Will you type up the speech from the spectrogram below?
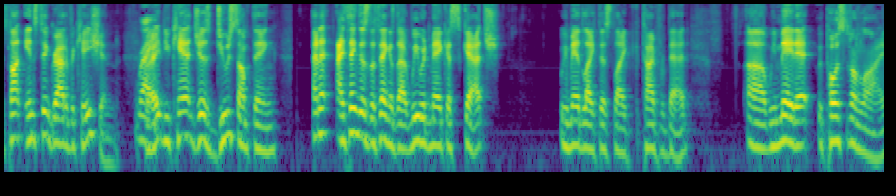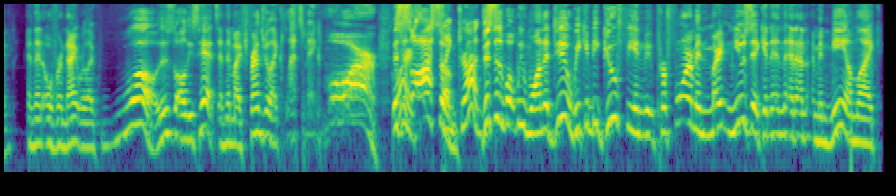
It's not instant gratification, Right. right? You can't just do something. And I- I think this is the thing: is that we would make a sketch. We made like this, like time for bed. Uh, we made it, we posted online, and then overnight we're like, "Whoa, this is all these hits!" And then my friends were like, "Let's make more. This is course. It's awesome. like drugs. This is what we want to do. We can be goofy and perform and write music." And and, and I mean, me, I'm like,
